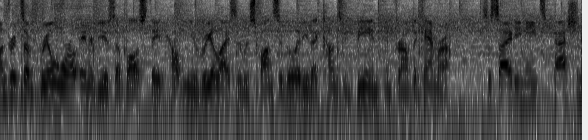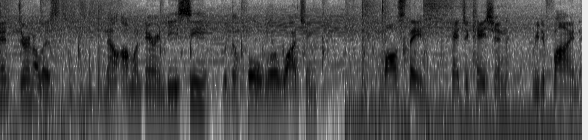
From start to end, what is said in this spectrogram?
Hundreds of real world interviews at Ball State helped me realize the responsibility that comes with being in front of the camera. Society needs passionate journalists. Now I'm on air in DC with the whole world watching. Ball State, education redefined.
